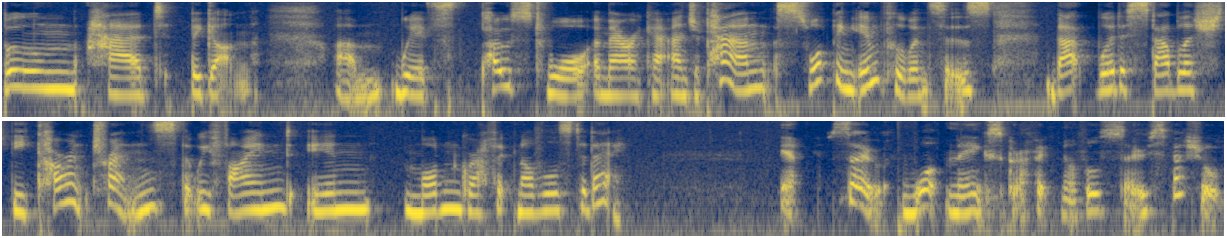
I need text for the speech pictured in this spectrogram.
boom had begun. Um, with post war America and Japan swapping influences that would establish the current trends that we find in modern graphic novels today. So, what makes graphic novels so special?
